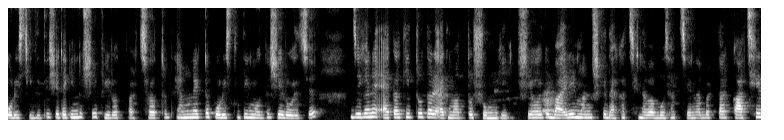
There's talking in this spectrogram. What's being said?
পরিস্থিতিতে, সেটা কিন্তু সে ফেরত পাচ্ছে। অর্থাৎ এমন একটা পরিস্থিতির মধ্যে সে রয়েছে যেখানে একাকিত্ব তার একমাত্র সঙ্গী। সে হয়তো বাইরের মানুষকে দেখাচ্ছে না বা বোঝাচ্ছে না বাট তার কাছের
